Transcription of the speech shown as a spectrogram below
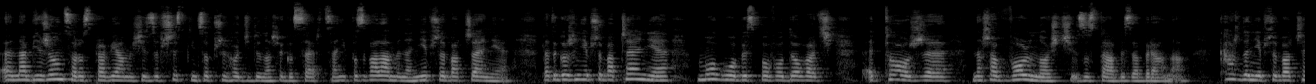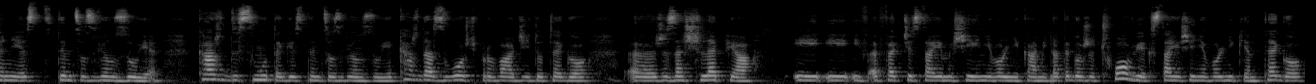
e, na bieżąco rozprawiamy się ze wszystkim, co przychodzi do naszego serca. Nie pozwalamy na nieprzebaczenie, dlatego że nieprzebaczenie mogłoby spowodować e, to, że nasza wolność zostałaby zabrana. Każde nieprzebaczenie jest tym, co związuje. Każdy smutek jest tym, co związuje. Każda złość prowadzi do tego, e, że zaślepia i, i, i w efekcie stajemy się jej niewolnikami, dlatego że człowiek staje się niewolnikiem tego,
